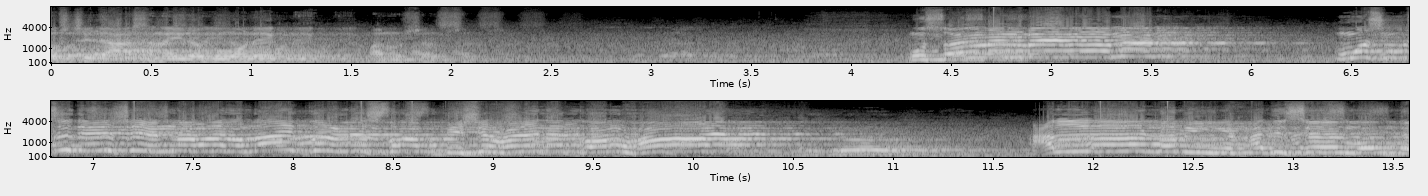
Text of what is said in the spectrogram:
মসজিদে আসে না, এরকম অনেক মানুষ আছে। মুসলমান মসজিদে এসে নামাজ আদায় করলে সব বেশি হয় না, কম হয়? আল্লাহ নবী হাদিসের মধ্যে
